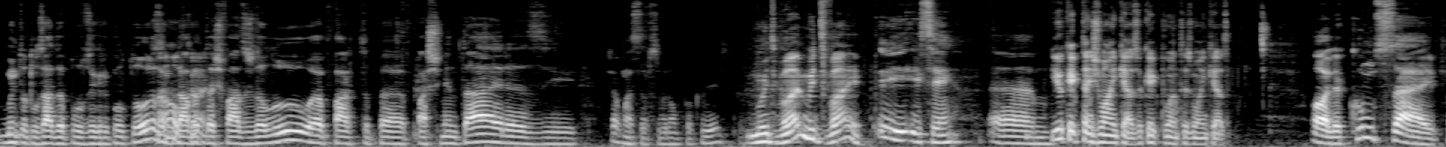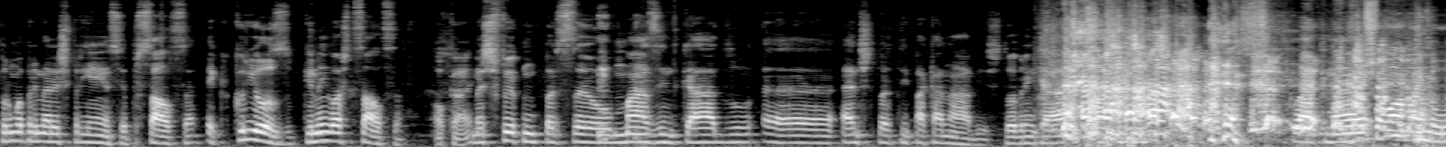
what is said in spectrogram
muito utilizada pelos agricultores, Ah, dava-te as fases da lua, parte para, para as sementeiras e já começo a perceber um pouco disso. Muito bem, muito bem. E, e sim. ehm, E o que é que tens lá em casa? O que é que plantas lá em casa? Olha, comecei por uma primeira experiência por salsa. É que curioso, porque eu nem gosto de salsa. Ok. Mas foi o que me pareceu mais indicado eh, antes de partir para a cannabis. Estou a brincar. claro que não. Vamos falar, Michael.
